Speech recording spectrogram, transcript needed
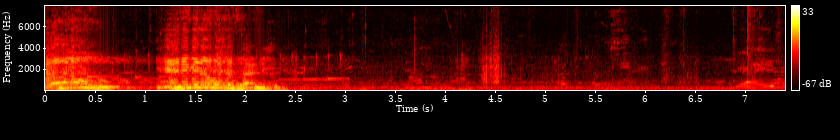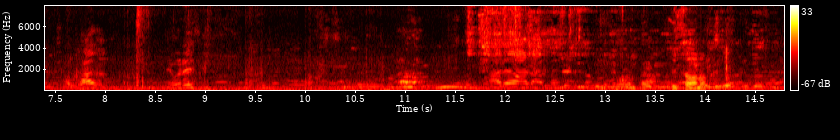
గ్రామం. ఎనిమిదవ జతండి మొదటి round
